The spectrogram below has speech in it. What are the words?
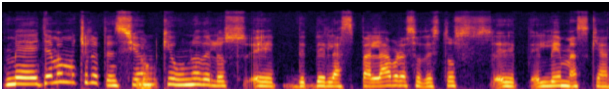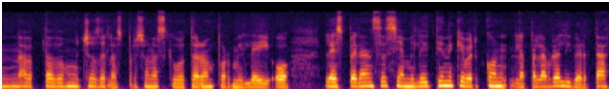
Me llama mucho la atención que uno de los eh, de, las palabras o de estos eh, lemas que han adoptado muchas de las personas que votaron por mi ley o la esperanza hacia mi ley tiene que ver con la palabra libertad.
